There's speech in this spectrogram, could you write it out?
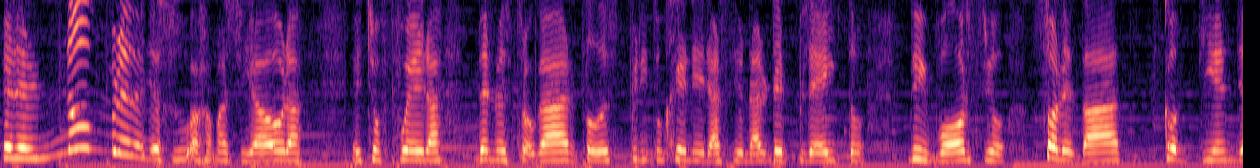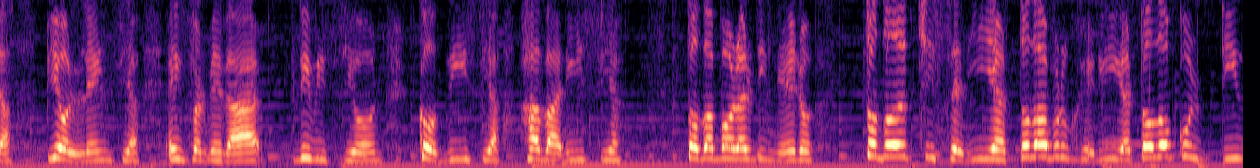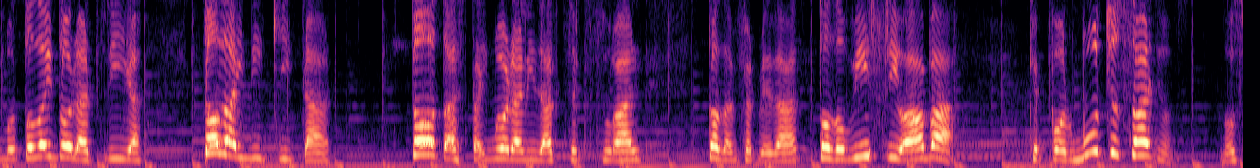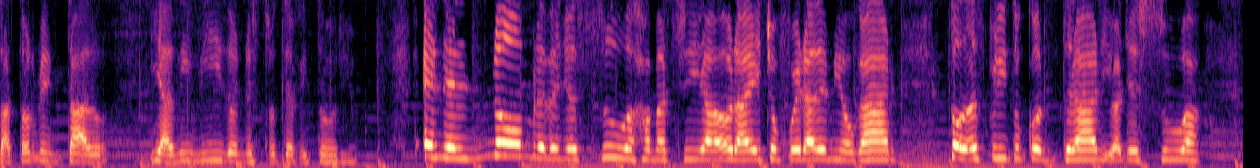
En el nombre de Jesús, y ahora hecho fuera de nuestro hogar todo espíritu generacional de pleito, divorcio, soledad, contienda, violencia, enfermedad, división, codicia, avaricia todo amor al dinero, toda hechicería, toda brujería, todo ocultismo, toda idolatría, toda iniquidad, toda esta inmoralidad sexual, toda enfermedad, todo vicio, ama, que por muchos años nos ha atormentado y ha vivido en nuestro territorio. En el nombre de Jesús, Hamashia, ahora hecho fuera de mi hogar, todo espíritu contrario a Yeshua,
